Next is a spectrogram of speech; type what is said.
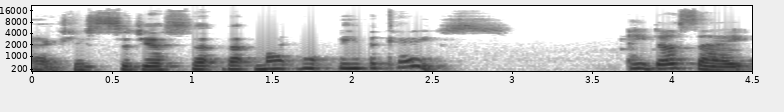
actually suggests that that might not be the case. He does say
